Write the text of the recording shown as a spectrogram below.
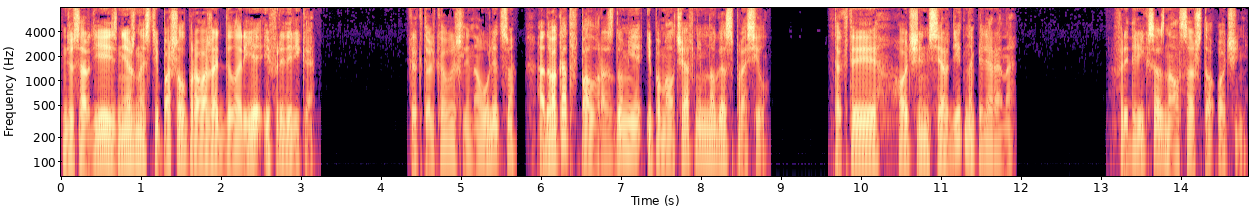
Дюсардье из нежности пошел провожать Деларье и Фредерика. Как только вышли на улицу, адвокат впал в раздумье и, помолчав немного, спросил. «Так ты очень сердит на Пелерена?» Фредерик сознался, что очень.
